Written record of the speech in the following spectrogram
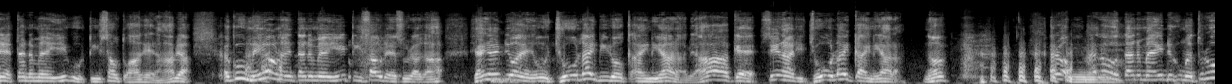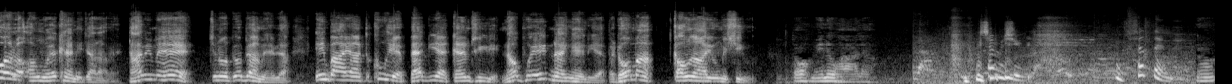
နဲ့တန်တမန်ရေးကိုတိဆောက်သွားခဲ့တာဗျအခုမင်းအောင်လိုင်းတန်တမန်ရေးတိဆောက်တယ်ဆိုတာကရိုင်းရိုင်းပြောရင်ဟိုဂျိုလိုက်ပြီးတော့ကင်နေရတာဗျာကဲစဉ်းစားကြည့်ဂျိုလိုက်ကင်နေရတာ နော်အဲ့တော့အဲ့လိုတန်တမန်ရေးတခုမှသူတို့ကတော့အောင်ပွဲခံနေကြတာပဲဒါပေမဲ့ကျွန်တော်ပြောပြမယ်ဗျအင်ပါယာတစ်ခုရဲ့ back ရဲ့ country တွေနောက်ဖွေးနိုင်ငံတွေကဘယ်တော့မှကောင်းစားရုံမရှိဘူးတော့မင်းတို့ဟာလားအချက်မရှိဘူးလားရှက်တင်တယ်နော်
